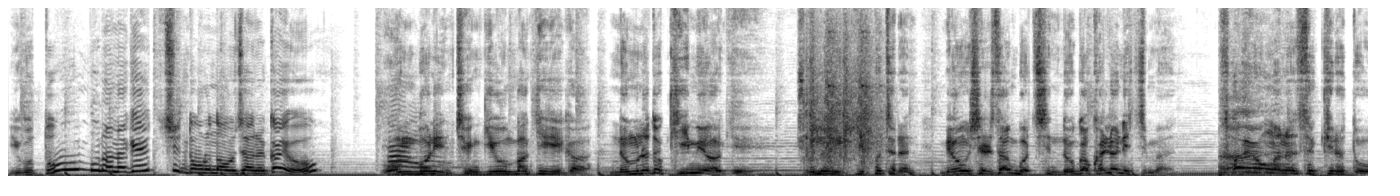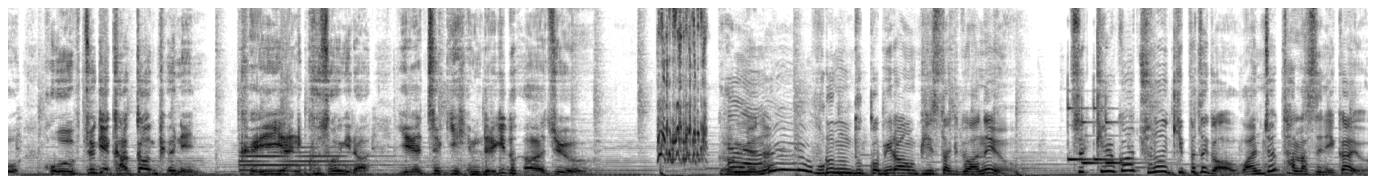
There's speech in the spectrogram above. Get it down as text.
이것도 무난하게 진동으로 나오지 않을까요? 원본인 전기운반 기계가 너무나도 기묘하게 주는 기프트는 명실상부 뭐 진동과 관련 있지만 사용하는 스킬은 또 호흡 쪽에 가까운 편인 괴이한 구성이라 예측이 힘들기도 하죠. 그러면은 울음 두꺼비랑 비슷하기도 하네요. 스킬과 주는 기프트가 완전 달랐으니까요.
